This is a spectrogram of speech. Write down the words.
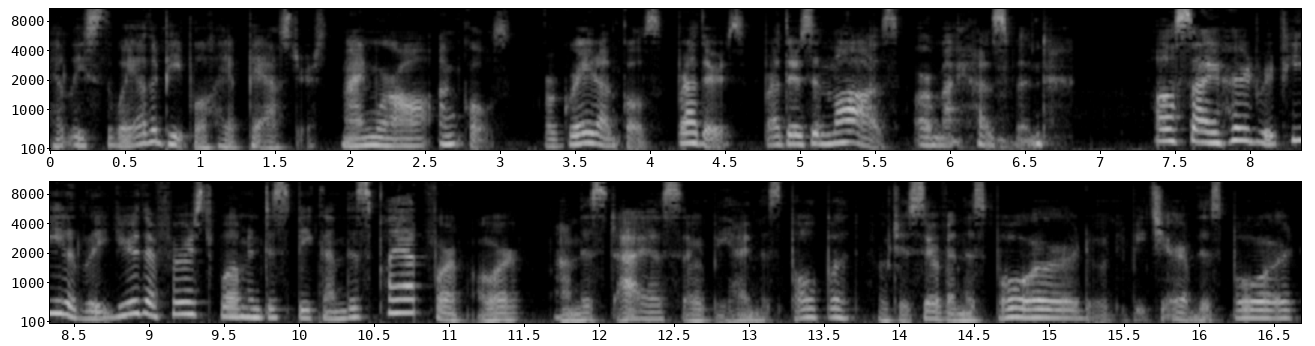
at least the way other people have pastors. Mine were all uncles or great uncles, brothers, brothers in laws, or my husband. Also, I heard repeatedly, you're the first woman to speak on this platform, or on this dais, or behind this pulpit, or to serve on this board, or to be chair of this board.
